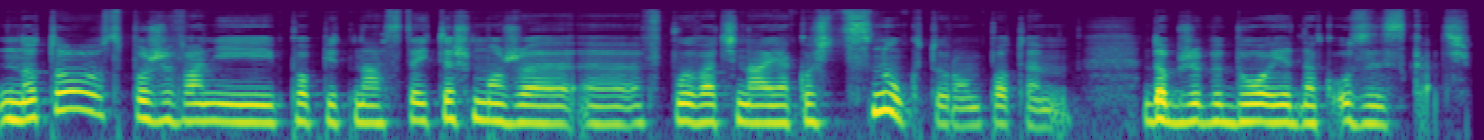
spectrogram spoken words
no to spożywanie jej po 15 też może e, wpływać na jakość snu, którą potem dobrze by było jednak uzyskać.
